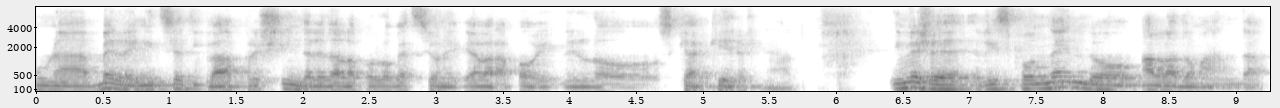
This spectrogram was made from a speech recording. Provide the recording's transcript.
una bella iniziativa a prescindere dalla collocazione che avrà poi nello scacchiere finale. Invece rispondendo alla domanda,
